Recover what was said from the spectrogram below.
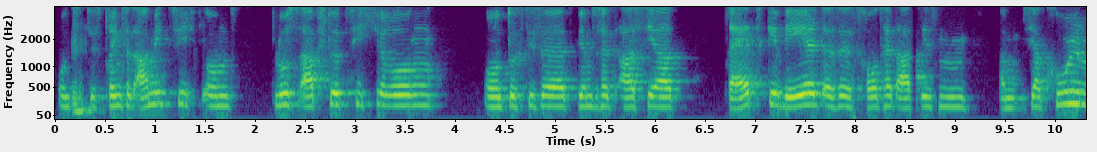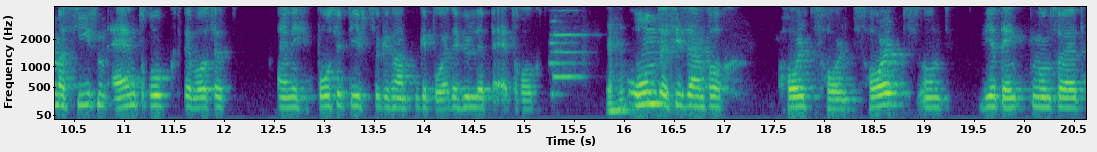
Und mhm. das bringt es halt auch mit sich und plus Absturzsicherung. Und durch diese, wir haben das halt auch sehr breit gewählt. Also es hat halt auch diesen um, sehr coolen, massiven Eindruck, der was halt eigentlich positiv zur gesamten Gebäudehülle beiträgt. Mhm. Und es ist einfach Holz, Holz, Holz und wir denken uns halt,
